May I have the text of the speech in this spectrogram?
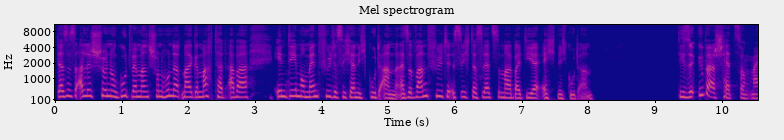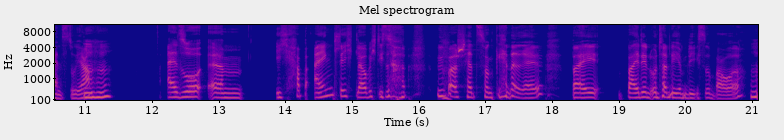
Das ist alles schön und gut, wenn man es schon hundertmal gemacht hat, aber in dem Moment fühlt es sich ja nicht gut an. Also wann fühlte es sich das letzte Mal bei dir echt nicht gut an? Diese Überschätzung meinst du, ja? Mhm. Also, ähm, ich habe eigentlich, glaube ich, diese Überschätzung generell bei bei den Unternehmen, die ich so baue. Mhm.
